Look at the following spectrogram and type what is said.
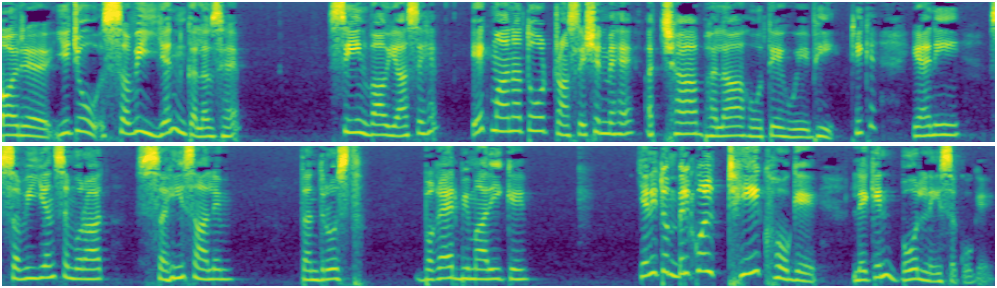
और ये जो सवीयन का लफ्ज है, सीन वाव या से है। एक माना तो ट्रांसलेशन में है अच्छा भला होते हुए भी, ठीक है? यानी सवीयन से मुराद सही सालिम, तंदुरुस्त, बगैर बीमारी के। यानी तुम बिल्कुल ठीक होगे, लेकिन बोल नहीं सकोगे।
